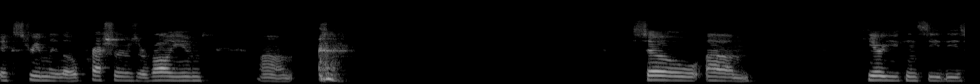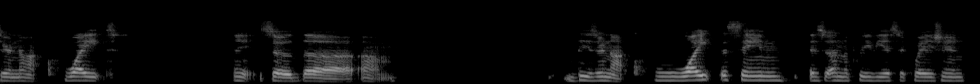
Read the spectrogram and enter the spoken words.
extremely low pressures or volumes. Um, so um, here you can see these are not quite Eh, so the um, these are not quite the same as on the previous equation.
